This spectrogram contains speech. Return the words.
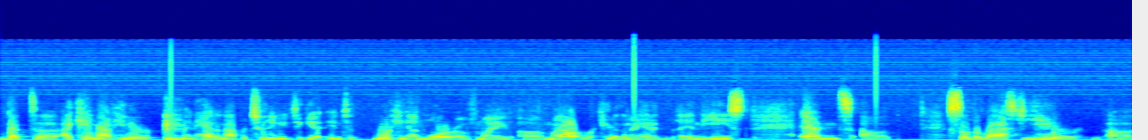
But uh, I came out here and had an opportunity to get into working on more of my, uh, my artwork here than I had in the East. And uh, so the last year uh,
